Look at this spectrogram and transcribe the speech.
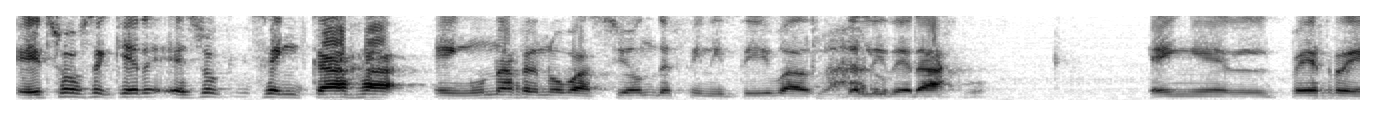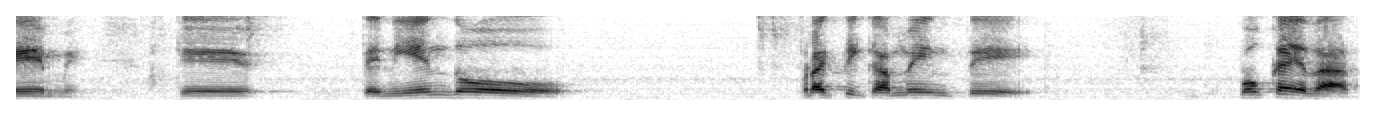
eso se quiere, eso se encaja en una renovación definitiva Claro. del liderazgo en el PRM, que teniendo prácticamente poca edad,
